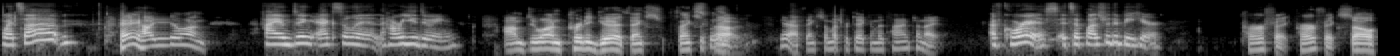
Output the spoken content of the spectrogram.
What's up? Hey, how you doing? Hi, I'm doing excellent. How are you doing? I'm doing pretty good. Thanks. Thanks. Uh, yeah, thanks so much for taking the time tonight. Of course. It's a pleasure to be here. Perfect, perfect. So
